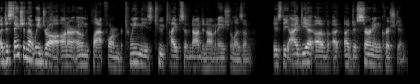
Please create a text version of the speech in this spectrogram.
A distinction that we draw on our own platform between these two types of non denominationalism is the idea of a, a discerning Christian.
